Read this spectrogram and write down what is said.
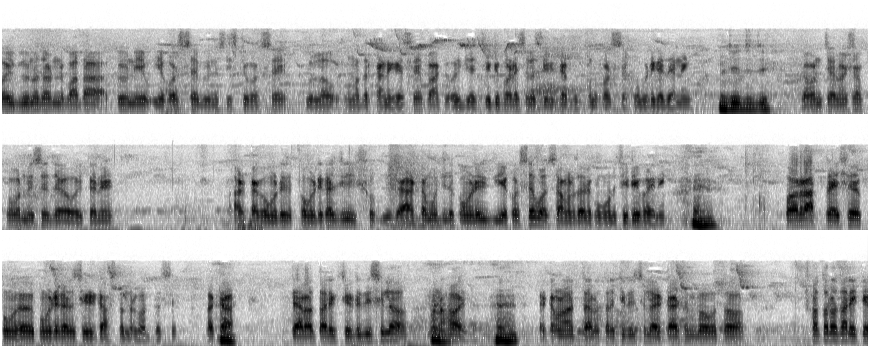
ওই বিভিন্ন ধরনের বাধা বিভিন্ন ইয়ে করছে বিভিন্ন সৃষ্টি করছে এগুলো ওনাদের কানে গেছে। বাকি ওই যে চিঠি পাঠিয়েছিল চিঠিটা গোপন করছে কমিটিকে দেয় নাই। জি জি জি। যখন চেয়ারম্যান সাহেব খবর নিয়েছে যে ওইখানে আরেকটা কমিটি কমিটির কাছে আরেকটা মসজিদে কমিটি ইয়ে করছে বলছে আমরা তো এরকম কোনো চিঠি পাইনি। হ্যাঁ, হ্যাঁ। পর রাত্রে এসে কমিটির কাছে চিঠিটা হস্তান্তর করতেছে। একটা তেরো তারিখ চিঠি দিছিল মনে হয়? হ্যাঁ, হ্যাঁ। এটা মনে হয় তেরো তারিখ চিঠি ছিল এটা সম্ভবত সতেরো তারিখে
